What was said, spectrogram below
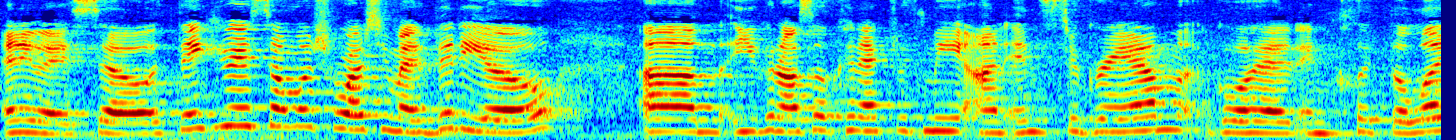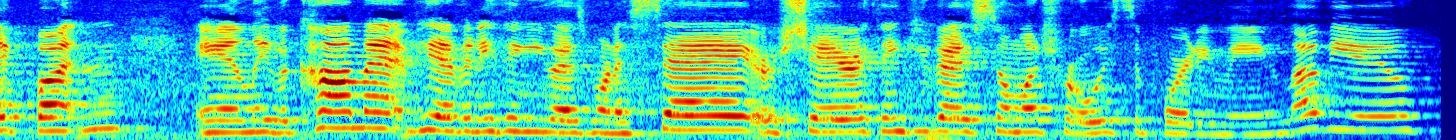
Anyway, so thank you guys so much for watching my video. Um, you can also connect with me on Instagram. Go ahead and click the like button and leave a comment if you have anything you guys want to say or share. Thank you guys so much for always supporting me. Love you.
